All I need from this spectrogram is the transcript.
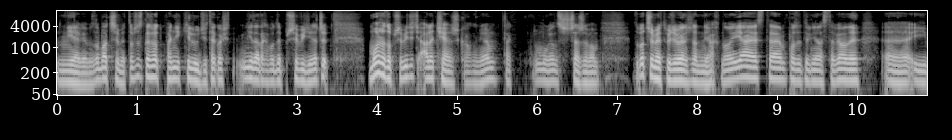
nie wiem, zobaczymy. To wszystko zależy od paniki ludzi, tego się nie da tak naprawdę przewidzieć. Znaczy, można to przewidzieć, ale ciężko, no nie? Tak mówiąc szczerze wam. Zobaczymy, jak to będzie wyglądać na dniach. No ja jestem pozytywnie nastawiony e, i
